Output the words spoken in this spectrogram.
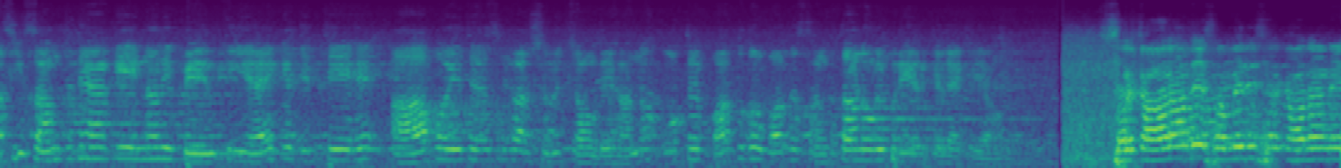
ਅਸੀਂ ਸਮਝਦੇ ਹਾਂ ਕਿ ਇਹਨਾਂ ਦੀ ਬੇਨਤੀ ਹੈ ਕਿ ਜਿੱਥੇ ਇਹ ਆਪ ਇੱਥੇ ਸੰਘਰਸ਼ ਵਿੱਚ ਆਉਂਦੇ ਹਨ, ਉੱਥੇ ਵੱਧ ਤੋਂ ਵੱਧ ਸੰਗਤਾਂ ਨੂੰ ਵੀ ਪ੍ਰੇਰ ਕੇ ਲੈ ਕੇ ਆਉਣ। ਸਰਕਾਰਾਂ ਦੇ ਸਮੇਂ ਦੀ ਸਰਕਾਰਾਂ ਨੇ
